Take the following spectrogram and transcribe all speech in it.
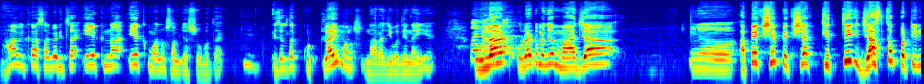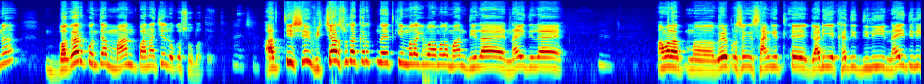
महाविकास आघाडीचा एक ना एक माणूस आमच्यासोबत आहे आता कुठलाही माणूस नाराजीमध्ये नाही आहे उलट उलट म्हणजे माझ्या अपेक्षेपेक्षा कित्येक जास्त पटीनं बगर कोणत्या मानपानाचे लोक सोबत आहेत. अतिशय विचार सुद्धा करत नाहीत की मला किंवा आम्हाला मान दिलाय नाही दिलाय. आम्हाला वेळ प्रसंगी सांगितले गाडी एखादी दिली नाही दिली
